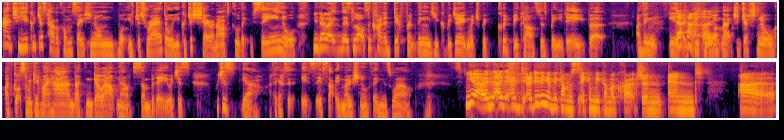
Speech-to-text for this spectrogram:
actually, you could just have a conversation on what you've just read, or you could just share an article that you've seen, or, you know, like there's lots of kind of different things you could be doing, which could be classed as BD. But I think you know Definitely. people want that traditional. I've got something in my hand. I can go out now to somebody, which is which is yeah. I think it's it's, it's that emotional thing as well. Yeah, and I, I, I do think it becomes it can become a crutch, and and uh,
